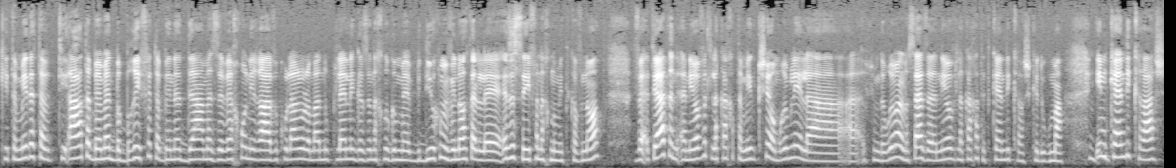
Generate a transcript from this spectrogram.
כי תמיד אתה תיארת באמת בבריף את הבן אדם הזה ואיך הוא נראה, וכולנו למדנו planning, אז אנחנו גם אה, בדיוק מבינות על אה, איזה סעיף אנחנו מתכוונות. ואת יודעת, אני, אני אוהבת לקחת תמיד כשאומרים לי, כשמדברים על הנושא הזה, אני אוהבת לקחת את קנדי קראש כדוגמה. אם קנדי קראש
